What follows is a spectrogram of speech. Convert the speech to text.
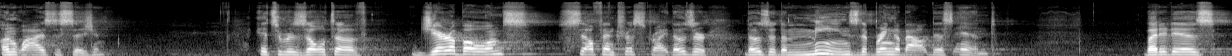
unwise decision. It's a result of Jeroboam's self interest, right? Those are, those are the means that bring about this end. But it is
